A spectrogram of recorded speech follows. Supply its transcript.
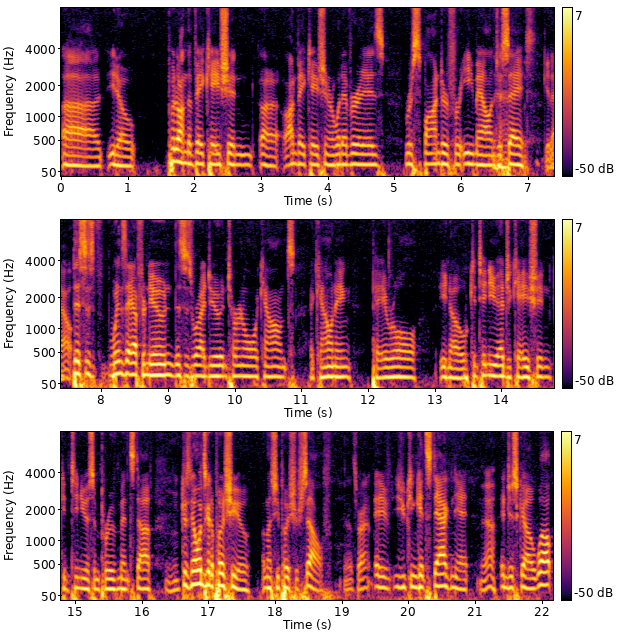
uh, you know, put it on the vacation, uh, on vacation or whatever it is, responder for email, and just say, get out. this is Wednesday afternoon. This is where I do internal accounts, accounting, payroll. You know, continue education, continuous improvement stuff. Because no one's going to push you unless you push yourself. That's right. If you can get stagnant Yeah. and just go, well,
